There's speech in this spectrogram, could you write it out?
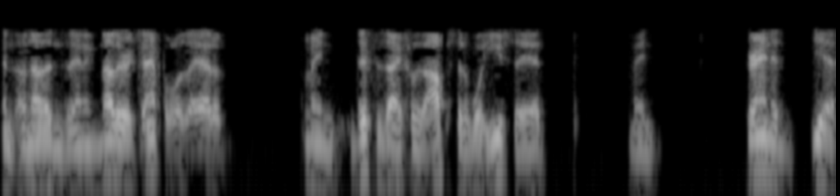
and another and another example of that of I mean, this is actually the opposite of what you said. I mean, granted, yes,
